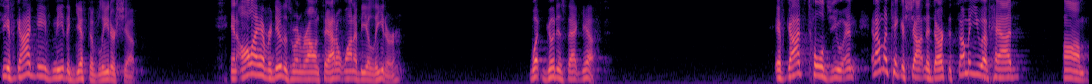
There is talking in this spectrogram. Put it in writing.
See, if God gave me the gift of leadership, and all I ever did was run around and say, I don't want to be a leader, what good is that gift? If God's told you, and, and I'm going to take a shot in the dark that some of you have had, um,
